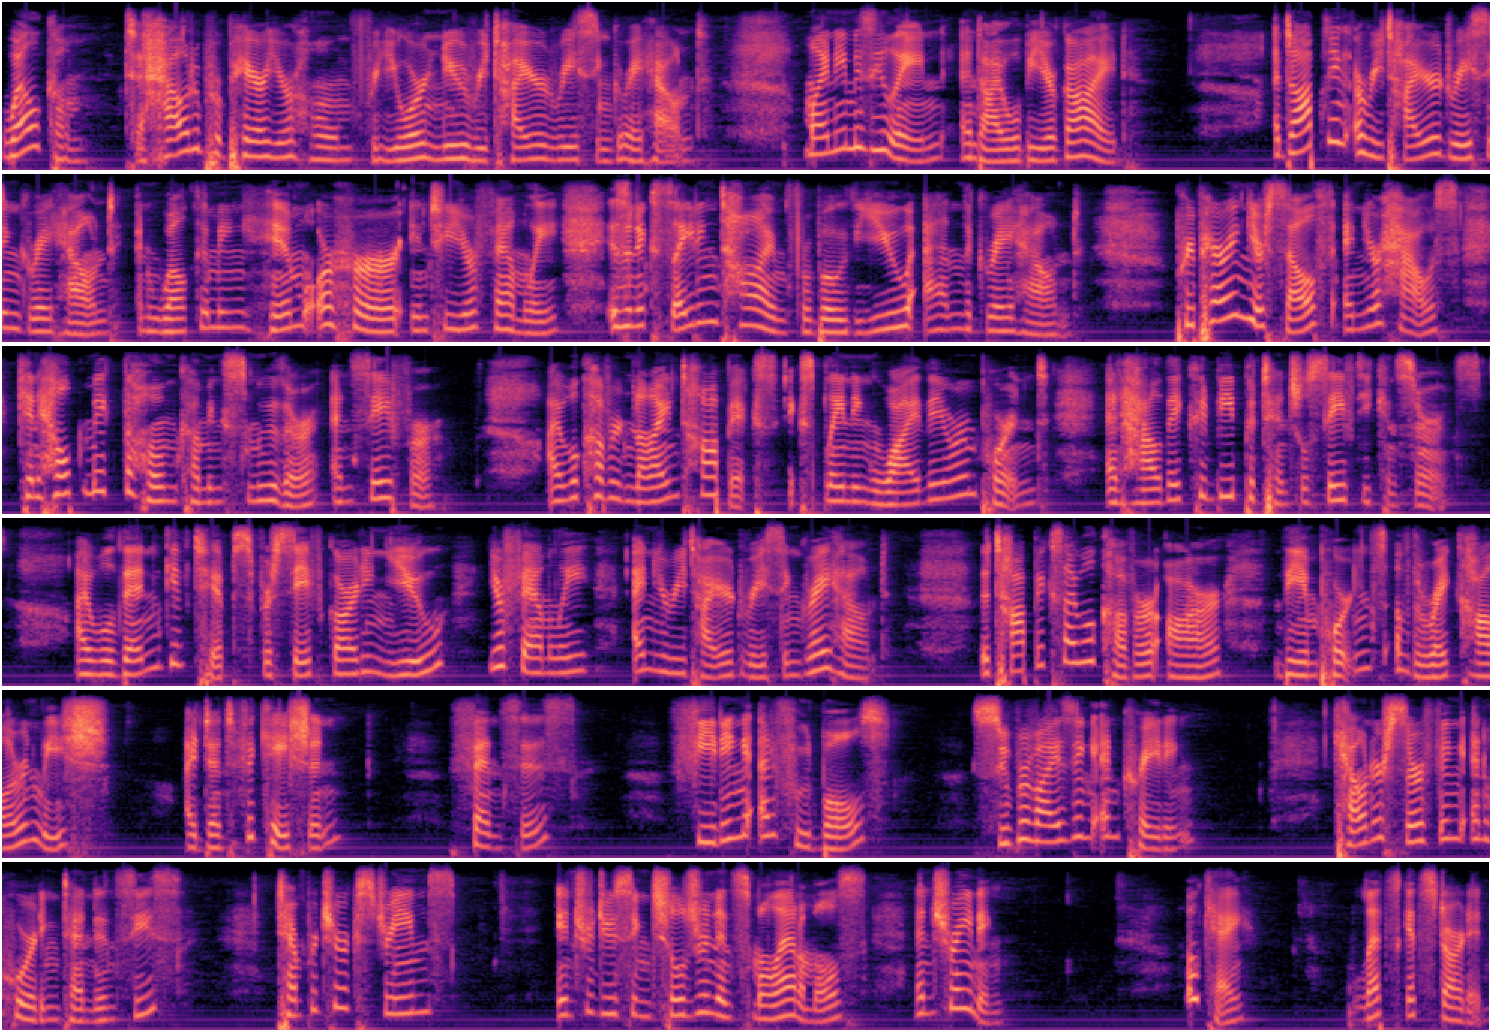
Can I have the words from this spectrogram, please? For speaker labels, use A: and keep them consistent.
A: Welcome to How to Prepare Your Home for Your New Retired Racing Greyhound. My name is Elaine and I will be your guide. Adopting a retired racing greyhound and welcoming him or her into your family is an exciting time for both you and the greyhound. Preparing yourself and your house can help make the homecoming smoother and safer. I will cover nine topics explaining why they are important and how they could be potential safety concerns. I will then give tips for safeguarding you, your family, and your retired racing greyhound. The topics I will cover are the importance of the right collar and leash, identification, fences, feeding and food bowls, supervising and crating, counter surfing and hoarding tendencies, temperature extremes, introducing children and small animals, and training. Okay, let's get started.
